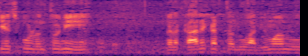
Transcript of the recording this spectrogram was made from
చేసుకోవడంతో వీళ్ళ కార్యకర్తలు అభిమానులు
